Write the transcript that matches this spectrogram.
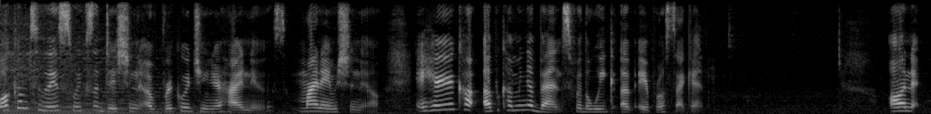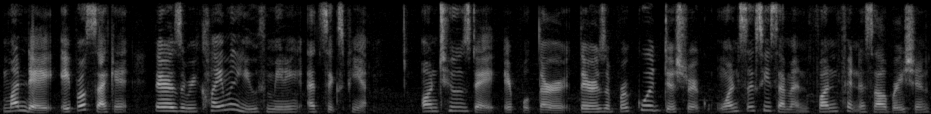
Welcome to this week's edition of Brookwood Junior High News. My name is Chanel, and here are your upcoming events for the week of April 2nd. On Monday, April 2nd, there is a Reclaim the Youth meeting at 6 p.m. On Tuesday, April 3rd, there is a Brookwood District 167 Fun Fitness Celebration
